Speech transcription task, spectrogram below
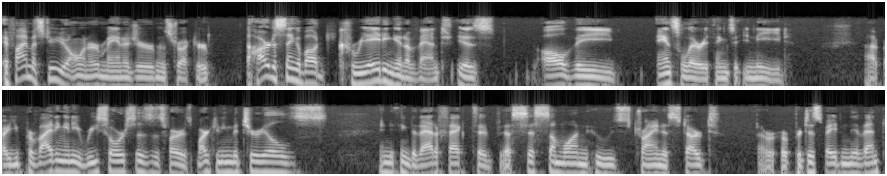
If I'm a studio owner, manager, instructor, the hardest thing about creating an event is all the ancillary things that you need. Uh, are you providing any resources as far as marketing materials, anything to that effect to assist someone who's trying to start or, or participate in the event?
